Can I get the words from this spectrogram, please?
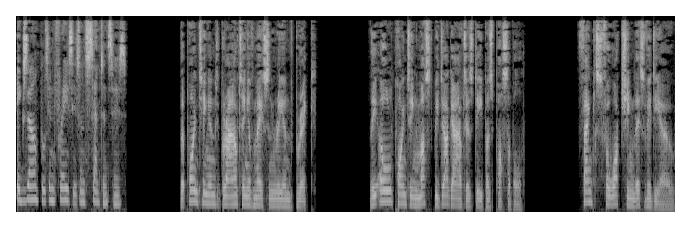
Examples in phrases and sentences. The pointing and grouting of masonry and brick. The old pointing must be dug out as deep as possible. Thanks for watching this video.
